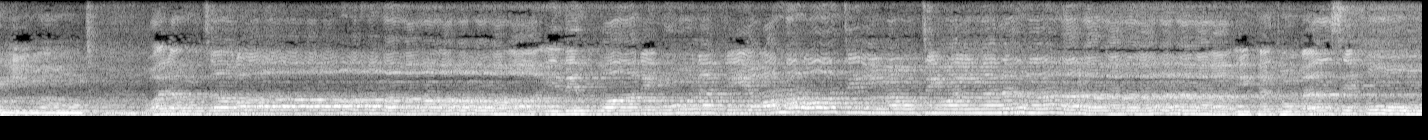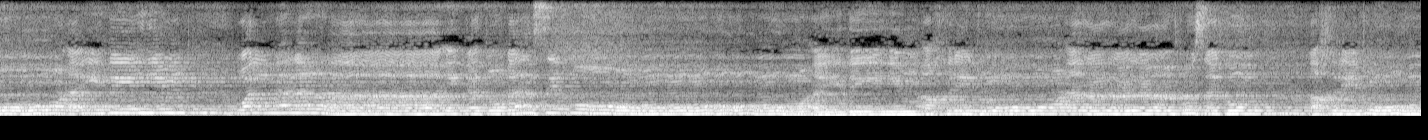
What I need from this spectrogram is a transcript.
الموت ولو ترى إذ الظالمون في غمرات الموت والملائكة باسطوا أيديهم والملائكة باسطوا أيديهم أخرجوا أنفسكم أخرجوا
